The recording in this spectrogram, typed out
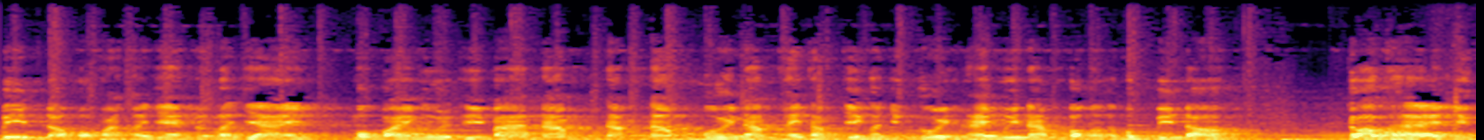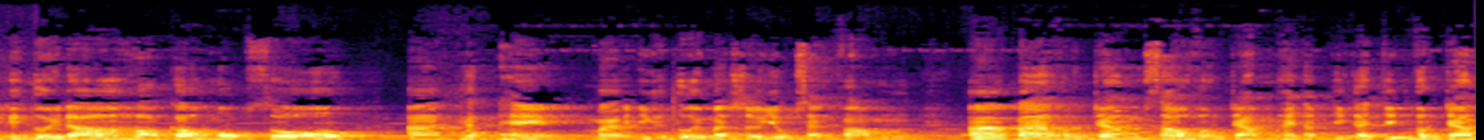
pin đó một khoảng thời gian rất là dài. Một vài người thì 3 năm 5 năm 10 năm hay thậm chí có những người 20 năm vẫn ở cái mức pin đó. Có thể những cái người đó họ có một số à, khách hàng mà những cái người mà sử dụng sản phẩm à, 3%, 6% hay thậm chí cả 9%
